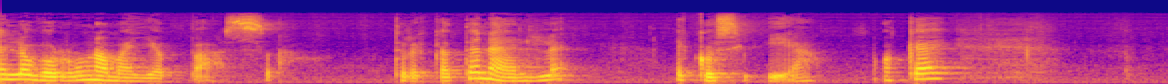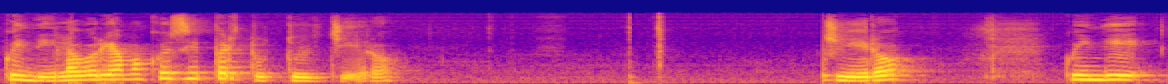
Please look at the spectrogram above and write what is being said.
e lavoro una maglia bassa 3 catenelle e così via ok? Quindi lavoriamo così per tutto il giro. Giro. Quindi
